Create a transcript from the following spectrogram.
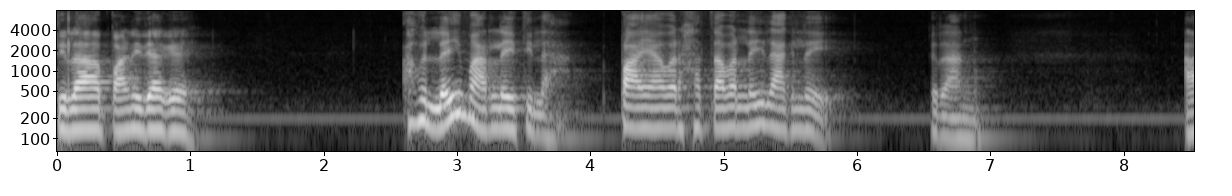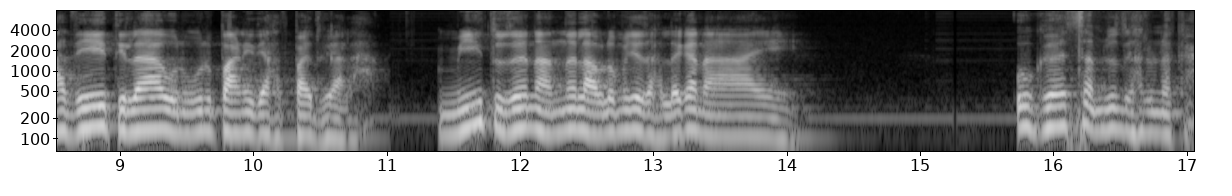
तिला पाणी द्या ग. अहो लई मारलंय तिला. पायावर हातावर लई लागलंय. रानू आधी तिला उनवून पाणी द्या हातपाय धुयाला. मी तुझं नाणं लावलं म्हणजे झालं का नाही? उगत समजूत घालू नका.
